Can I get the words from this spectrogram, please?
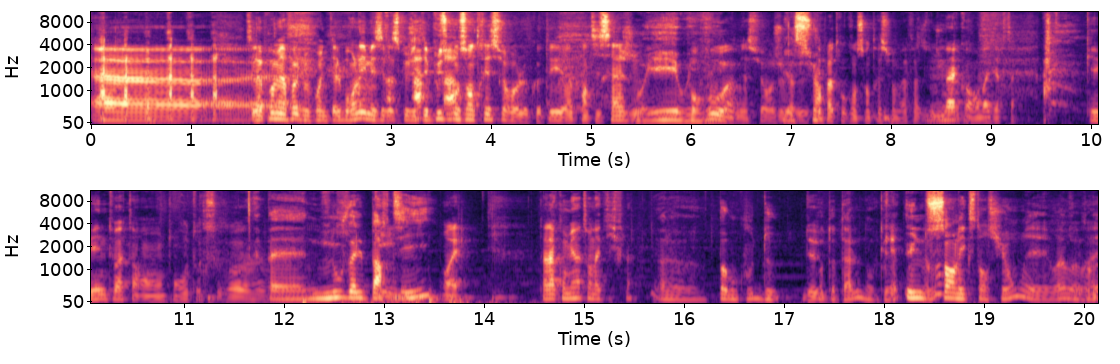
Euh, C'est la première fois que je me prends une telle branlée, mais c'est parce que j'étais ah, plus ah. concentré sur le côté apprentissage. Oui, oui. Pour oui. vous, hein, bien sûr, je n'étais pas trop concentré sur ma phase de jeu. D'accord, on va dire ça. Kevin, toi, ton, ton retour sur. euh, Euh, nouvelle partie. Ouais. T'en as combien ton actif là? Euh, pas beaucoup, deux Deux. au total. Donc euh, une Ah bon? sans l'extension et ouais, ouais, ouais,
